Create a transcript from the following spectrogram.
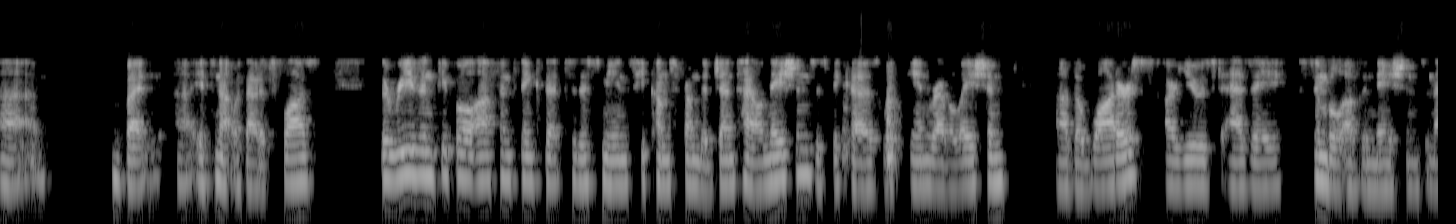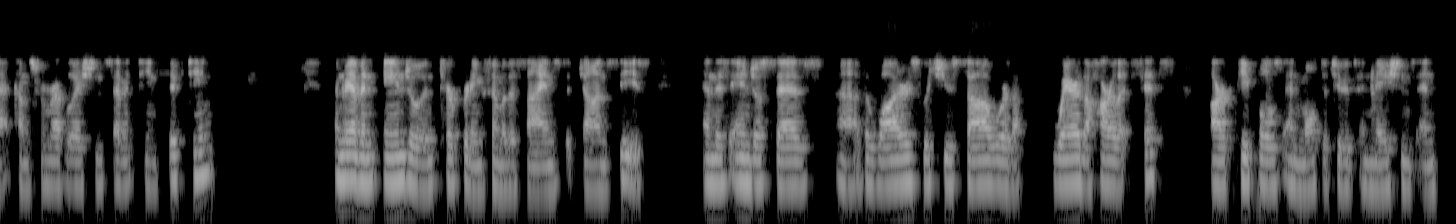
Uh, but uh, it's not without its flaws. The reason people often think that this means he comes from the Gentile nations is because within Revelation, uh, the waters are used as a symbol of the nations, and that comes from Revelation 17 15. And we have an angel interpreting some of the signs that John sees. And this angel says, uh, The waters which you saw were the, where the harlot sits are peoples and multitudes and nations and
